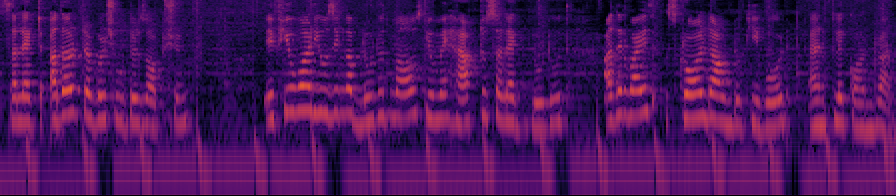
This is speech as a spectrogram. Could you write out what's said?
Select other troubleshooters option. If you are using a Bluetooth mouse, you may have to select Bluetooth. Otherwise, scroll down to keyboard and click on run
